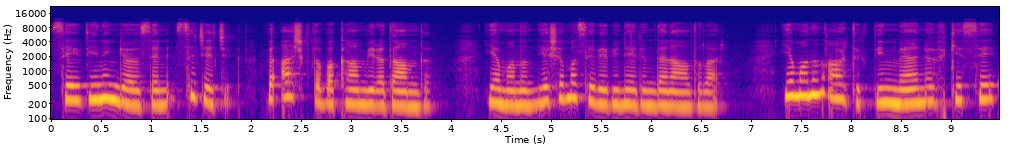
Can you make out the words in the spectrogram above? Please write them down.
sevdiğinin gözlerini sıcacık ve aşkla bakan bir adamdı. Yaman'ın yaşama sebebini elinden aldılar. Yaman'ın artık dinmeyen öfkesi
